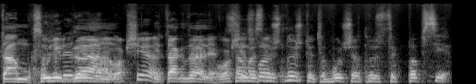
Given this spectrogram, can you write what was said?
там хулиган да, вообще- и так далее. Вообще Самое смешное, что это больше относится к попсе.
